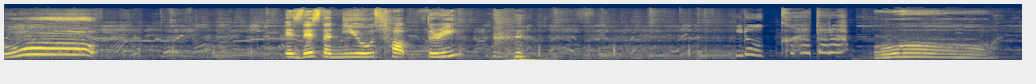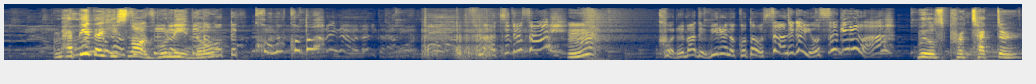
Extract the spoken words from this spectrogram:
Ooh! Is this the new top three? oh. I'm happy that he's not bullied though. Hmm? Will's protector.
